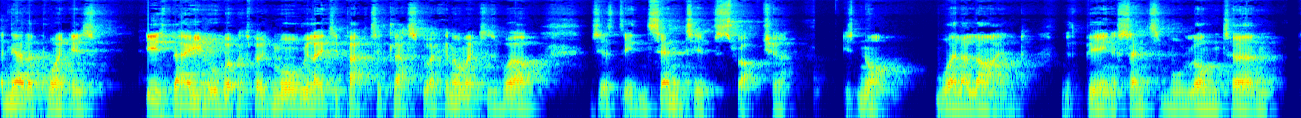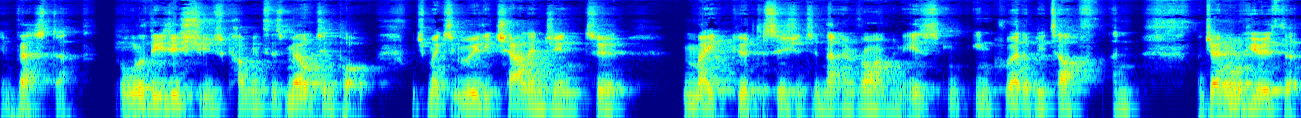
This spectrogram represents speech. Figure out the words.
And the other point is is behavioural, but I suppose more related back to classical economics as well. It's Just the incentive structure is not well aligned with being a sensible long term investor. All of these issues come into this melting pot, which makes it really challenging to make good decisions in that environment. It is incredibly tough. And the general view is that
